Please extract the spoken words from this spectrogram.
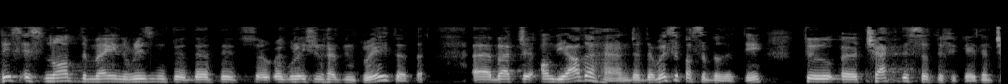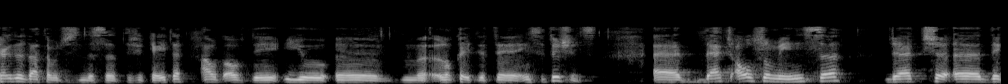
this is not the main reason that this regulation has been created. Uh, but on the other hand, there is a possibility to check the certificate and check the data which is in the certificate out of the EU located institutions. Uh, that also means uh, that uh, the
